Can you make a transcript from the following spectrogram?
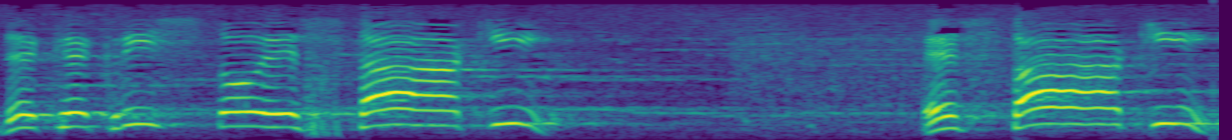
de que Cristo está aquí, está aquí,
